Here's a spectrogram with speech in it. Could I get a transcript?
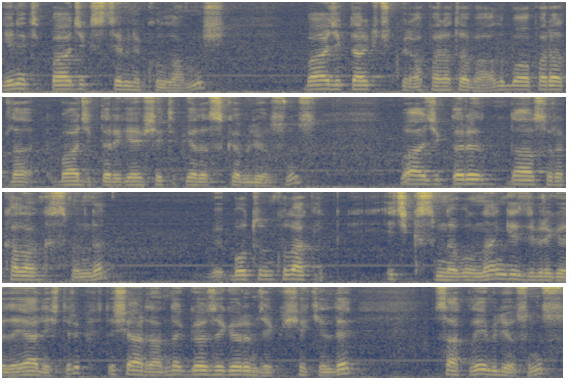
yeni tip bağcık sistemini kullanmış. Bağcıklar küçük bir aparata bağlı. Bu aparatla bağcıkları gevşetip ya da sıkabiliyorsunuz. Bağcıkları daha sonra kalan kısmında botun kulaklık iç kısmında bulunan gizli bir göze yerleştirip dışarıdan da göze görünecek bir şekilde saklayabiliyorsunuz.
